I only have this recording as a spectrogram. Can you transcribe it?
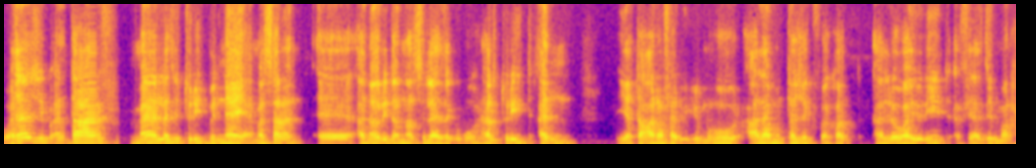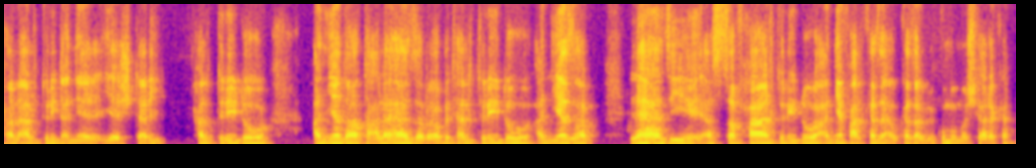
ويجب أن تعرف ما الذي تريد بالنهاية. يعني مثلا آه، أنا أريد أن أصل إلى هذا الجمهور هل تريد أن يتعرف الجمهور على منتجك فقط؟ هل هو يريد في هذه المرحلة؟ هل تريد ي- يشتري؟ هل تريده أن يضغط على هذا الرابط؟ هل تريده أن يذهب لهذه الصفحة؟ هل تريده أن يفعل كذا أو كذا أو يكون بمشاركة؟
